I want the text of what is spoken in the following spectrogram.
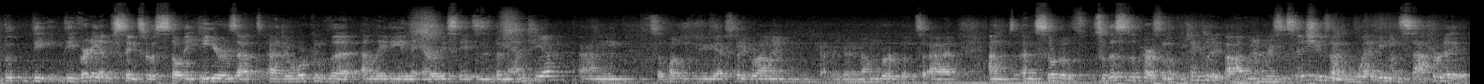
the, the, the very interesting sort of study here is that uh, they're working with a, a, lady in the early stages of dementia. Um, so what did you do yesterday, Granny? I can't really remember, but uh, and and sort of so this is a person with particularly bad memories. So say she was at a wedding on Saturday,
